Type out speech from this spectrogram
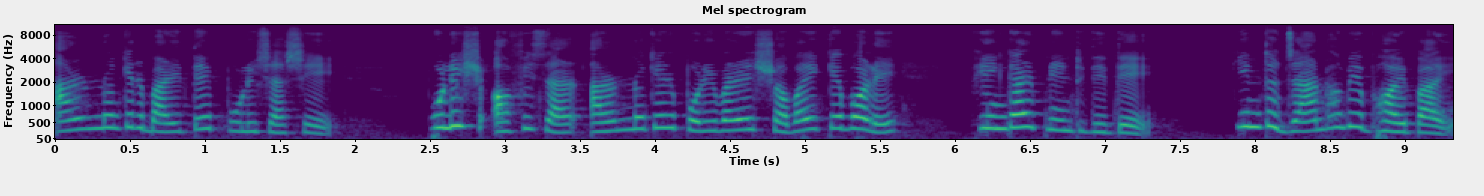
আরণ্যকের বাড়িতে পুলিশ আসে। পুলিশ অফিসার আরণ্যকের পরিবারের সবাইকে বলে ফিঙ্গারপ্রিন্ট দিতে। কিন্তু জাহ্নবী ভয় পায়।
